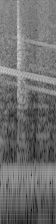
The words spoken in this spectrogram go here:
Musik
